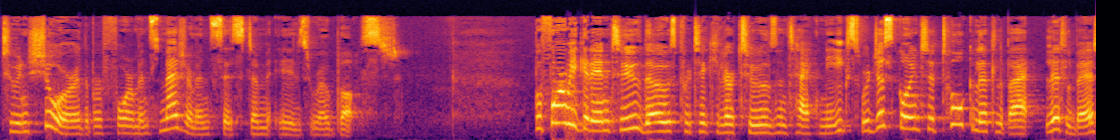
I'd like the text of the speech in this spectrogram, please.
to ensure the performance measurement system is robust. Before we get into those particular tools and techniques, we're just going to talk a little bit, little bit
